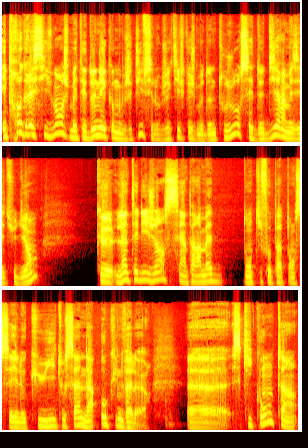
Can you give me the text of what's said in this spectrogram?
Et progressivement, je m'étais donné comme objectif, c'est l'objectif que je me donne toujours, c'est de dire à mes étudiants que l'intelligence, c'est un paramètre dont il ne faut pas penser. Le QI, tout ça n'a aucune valeur. Euh, ce qui compte, hein,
